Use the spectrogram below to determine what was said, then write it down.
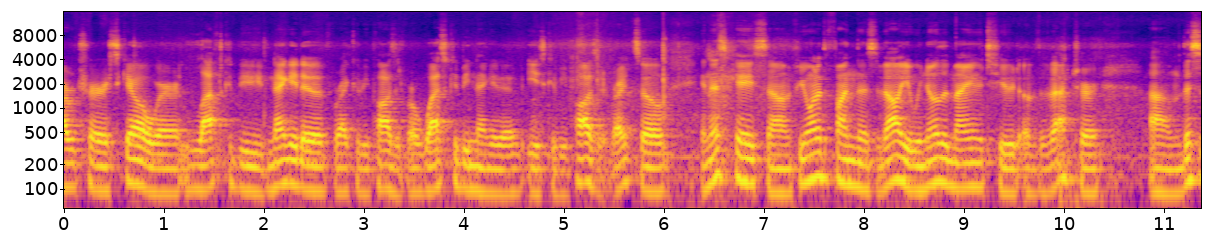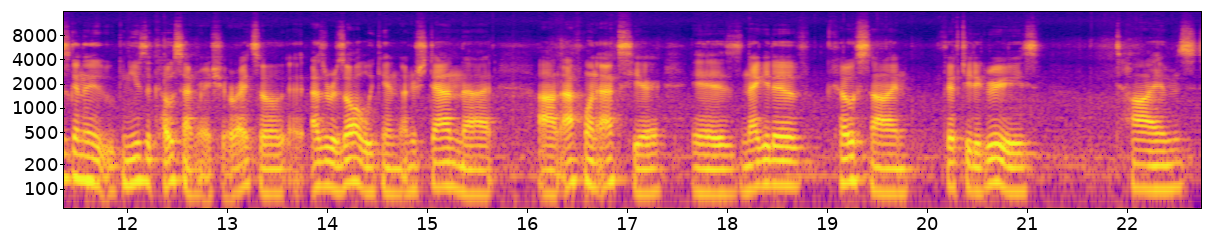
arbitrary scale where left could be negative, right could be positive, or west could be negative, east could be positive, right? So in this case, um, if you wanted to find this value, we know the magnitude of the vector. Um, this is going to, we can use the cosine ratio, right? So as a result, we can understand that um, f1x here is negative cosine 50 degrees times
